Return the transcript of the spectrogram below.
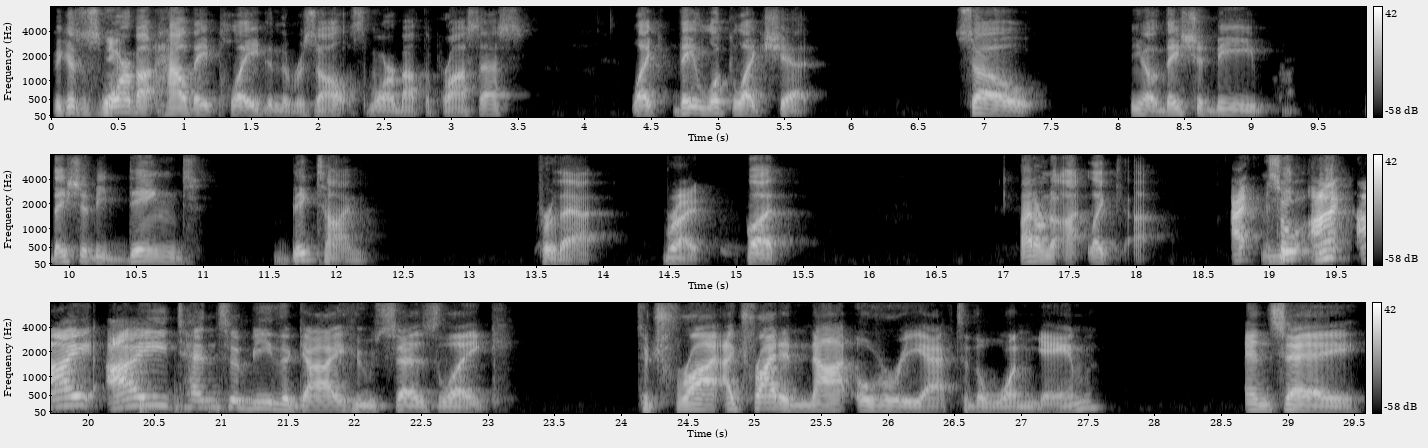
because it's more about how they played than the results, more about the process. Like they looked like shit. So, you know, they should be they should be dinged big time for that. Right. But I don't know. I, like uh, I- I so Me- I I I tend to be the guy who says like to try I try to not overreact to the one game and say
